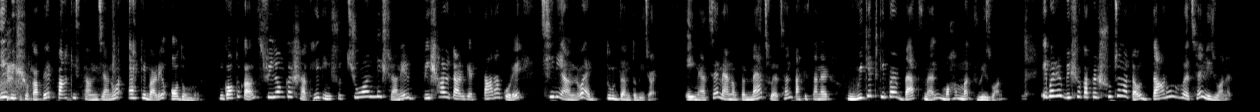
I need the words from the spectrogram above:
এই বিশ্বকাপে পাকিস্তান যেন একেবারে অদম্য। গতকাল শ্রীলঙ্কার সাথে তিনশো চুয়াল্লিশ রানের বিশাল টার্গেট তাড়া করে ছিনিয়ে আনলো এক দুর্দান্ত বিজয়। এই ম্যাচে ম্যান অফ দ্য ম্যাচ হয়েছেন পাকিস্তানের wicket keeper batsman Mohammad Rizwan. এবারের বিশ্বকাপের সূচনাটাও দারুণ হয়েছে রিজওয়ানের।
